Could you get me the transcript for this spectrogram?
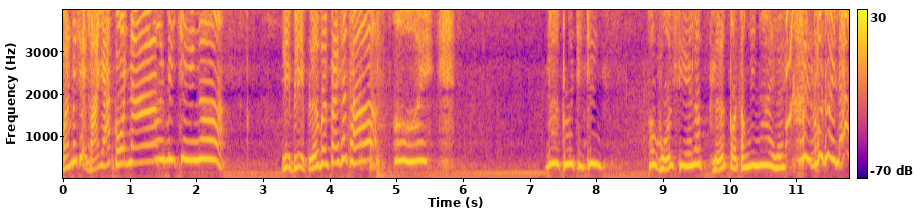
มันไม่ใช่มายากลนะเอ้ยไม่จริงอะ รีบๆลืมมันไปซะเถอะโอ้ยน่ากลัวจริงๆพอหัวเสียแล้วเผลอกดเอาง่ายๆเลย ไม่รู้ด้วยแล้ว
